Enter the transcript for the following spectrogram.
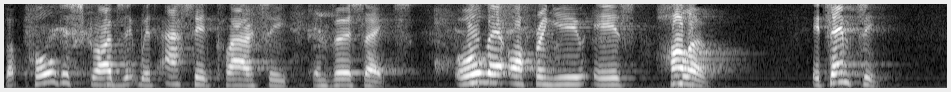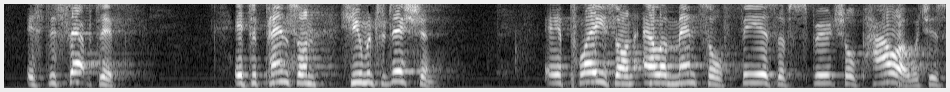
But Paul describes it with acid clarity in verse 8. All they're offering you is hollow, it's empty, it's deceptive, it depends on human tradition. It plays on elemental fears of spiritual power, which is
